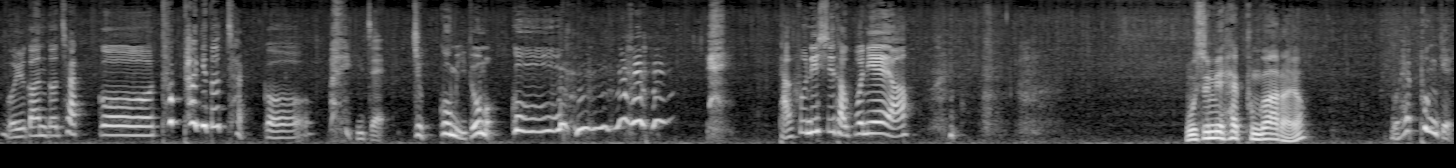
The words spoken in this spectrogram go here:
물건도 찾고, 토파기도 찾고, 이제 쭈꾸미도 먹고. 다 훈이 씨 덕분이에요. 웃음이 해픈 거 알아요? 뭐 해픈 게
